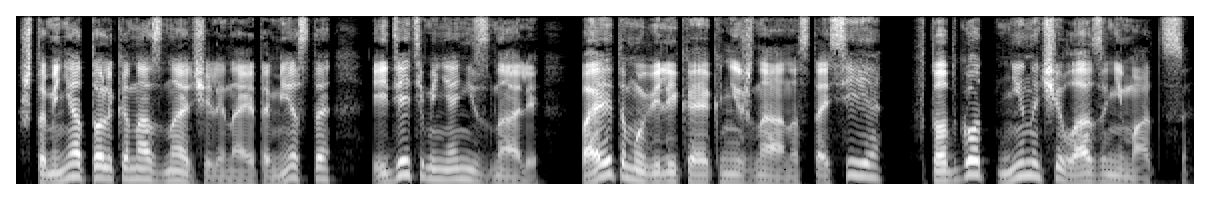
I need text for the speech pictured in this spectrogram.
что меня только назначили на это место, и дети меня не знали, поэтому великая княжна Анастасия в тот год не начала заниматься.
